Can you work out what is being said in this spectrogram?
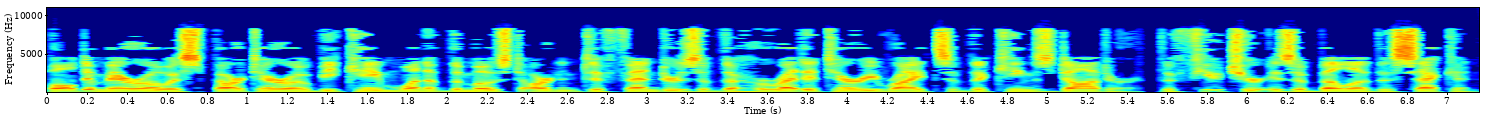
Baldomero Espartero became one of the most ardent defenders of the hereditary rights of the king's daughter, the future Isabella II.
